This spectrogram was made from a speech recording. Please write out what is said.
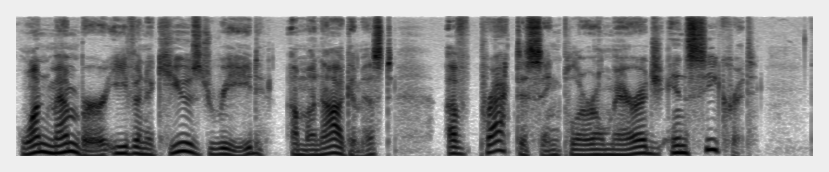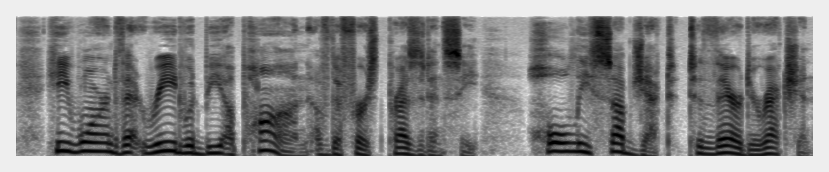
One member even accused Reed, a monogamist, of practicing plural marriage in secret. He warned that Reed would be a pawn of the first presidency, wholly subject to their direction.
